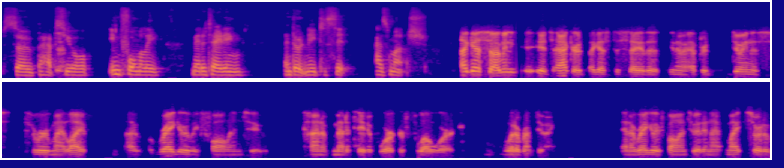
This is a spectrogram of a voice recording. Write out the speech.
So perhaps yeah. you're informally meditating and don't need to sit as much. I guess so. I mean, it's accurate, I guess, to say that, you know, after doing this through my life, I regularly fall into kind of meditative work or flow work, whatever I'm doing. And I regularly fall into it, and I might sort of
